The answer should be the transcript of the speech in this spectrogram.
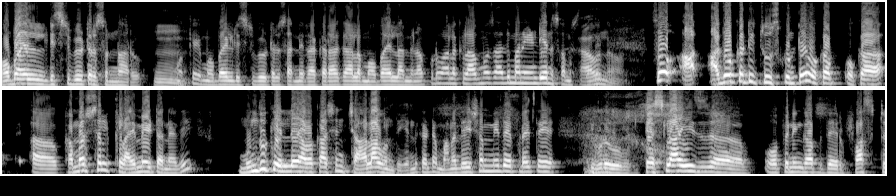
మొబైల్ డిస్ట్రిబ్యూటర్స్ ఉన్నారు. ఓకే మొబైల్ డిస్ట్రిబ్యూటర్స్ అన్ని రకరకాల మొబైల్ అమ్మినప్పుడు వాళ్ళకి లాభం వస్తుంది అది మన ఇండియన్ సంస్థ అవును సో అదొకటి చూసుకుంటే ఒక ఒక కమర్షియల్ క్లైమేట్ అనేది ముందుకు వెళ్ళే అవకాశం చాలా ఉంది. ఎందుకంటే మన దేశం మీద ఎప్పుడైతే ఇప్పుడు Tesla is opening up there first.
